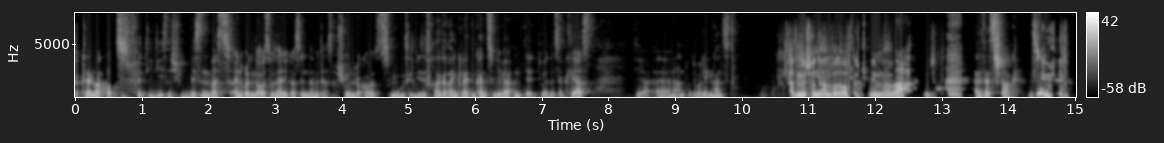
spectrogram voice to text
erklär mal kurz für die, die es nicht wissen, was einrückende Außenverteidiger sind, damit du erstmal schön locker smooth in diese Frage reingleiten kannst und dir während du das erklärst, dir äh, eine Antwort überlegen kannst. Ich hatte mir schon eine Antwort aufgeschrieben, aber ah, gut. Also das ist stark. Das ist.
